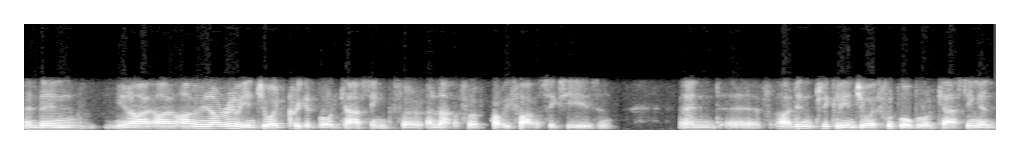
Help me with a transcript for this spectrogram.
and then you know I, I, I mean I really enjoyed cricket broadcasting for for probably five or six years, and and uh, I didn't particularly enjoy football broadcasting, and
